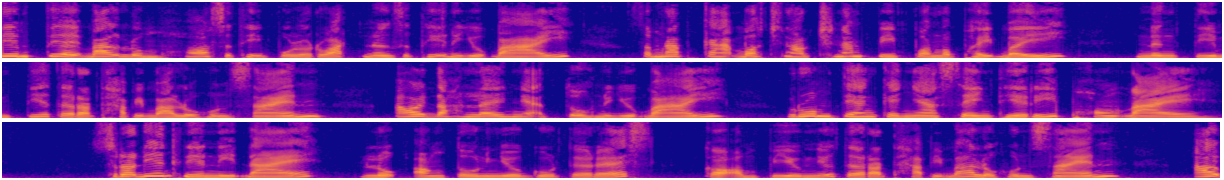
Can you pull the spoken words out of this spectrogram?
ទាមទារឲ្យបើកលំហសិទ្ធិពលរដ្ឋនិងសិទ្ធិនយោបាយសម្រាប់ការបោះឆ្នោតឆ្នាំ2023និងទាមទារទៅរដ្ឋាភិបាលលោកហ៊ុនសែនឲ្យដោះលែងអ្នកទោសនយោបាយរួមទាំងកញ្ញាសេងធីរីផងដែរស្រដៀងគ្នានេះដែរលោកអង់តូនីញ៉ូហ្គូតេរ៉េស ក៏អំពាវនាវទៅរដ្ឋាភិបាលលោកហ៊ុនសែនឲ្យ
